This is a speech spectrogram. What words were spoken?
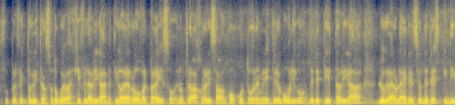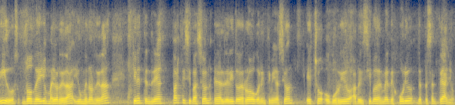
Subprefecto Cristian Sotocueva, jefe de la Brigada Investigadora de Robos Valparaíso, en un trabajo realizado en conjunto con el Ministerio Público, detectives de esta brigada lograron la detención de tres individuos, dos de ellos mayor de edad y un menor de edad, quienes tendrían participación en el delito de robo con intimidación, hecho ocurrido a principios del mes de julio del presente año,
